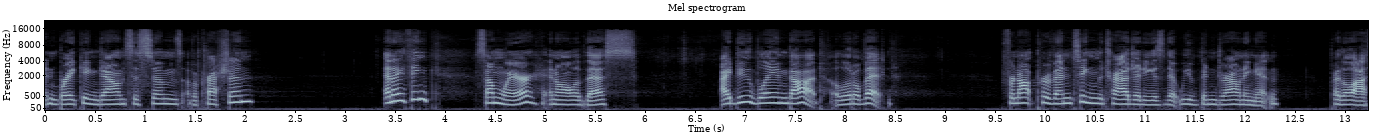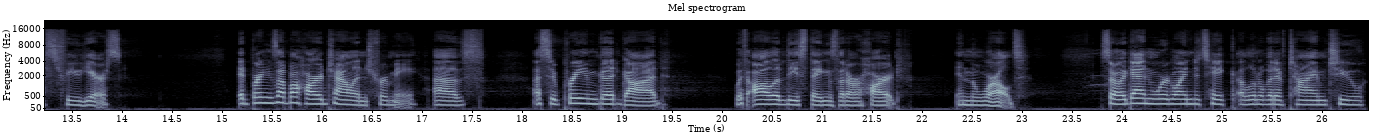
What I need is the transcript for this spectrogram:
in breaking down systems of oppression and I think somewhere in all of this, I do blame God a little bit for not preventing the tragedies that we've been drowning in for the last few years. It brings up a hard challenge for me of a supreme good God with all of these things that are hard in the world. So, again, we're going to take a little bit of time to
